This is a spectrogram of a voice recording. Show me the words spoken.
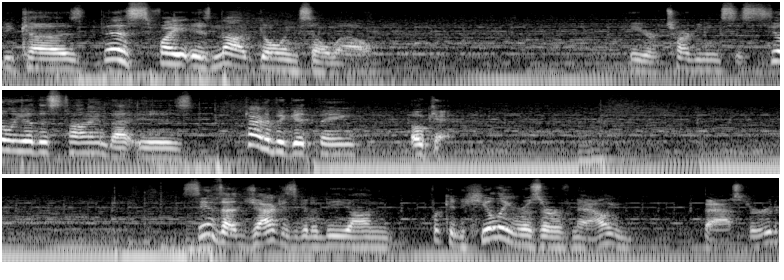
Because this fight is not going so well. You're targeting Cecilia this time. That is kind of a good thing. Okay. Seems that Jack is to be on freaking healing reserve now, you bastard.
